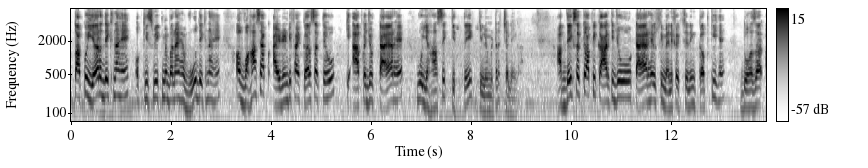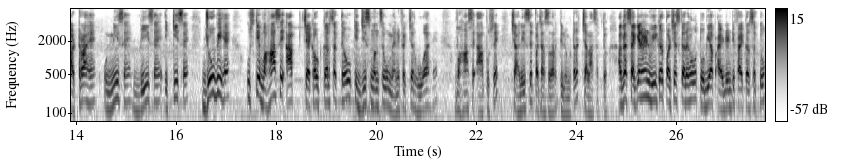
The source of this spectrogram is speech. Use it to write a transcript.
तो आपको ईयर देखना है और किस वीक में बना है वो देखना है। और वहाँ से आप आइडेंटिफाई कर सकते हो कि आपका जो टायर है, वो यहाँ से कितने किलोमीटर चलेगा। आप देख सकते हो आपकी कार की जो टायर है, उसकी मैन्युफैक्चरिंग कब की है। 2018 है 19 है 20 है 21 है, जो भी है, उसके वहाँ से आप चेकआउट कर सकते हो कि जिस मंथ से वो मैन्युफैक्चर हुआ है, वहाँ से आप उसे 40 से पचास हज़ार किलोमीटर चला सकते हो। अगर सेकेंड हैंड व्हीकल परचेस कर रहे हो तो भी आप आइडेंटिफाई कर सकते हो।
